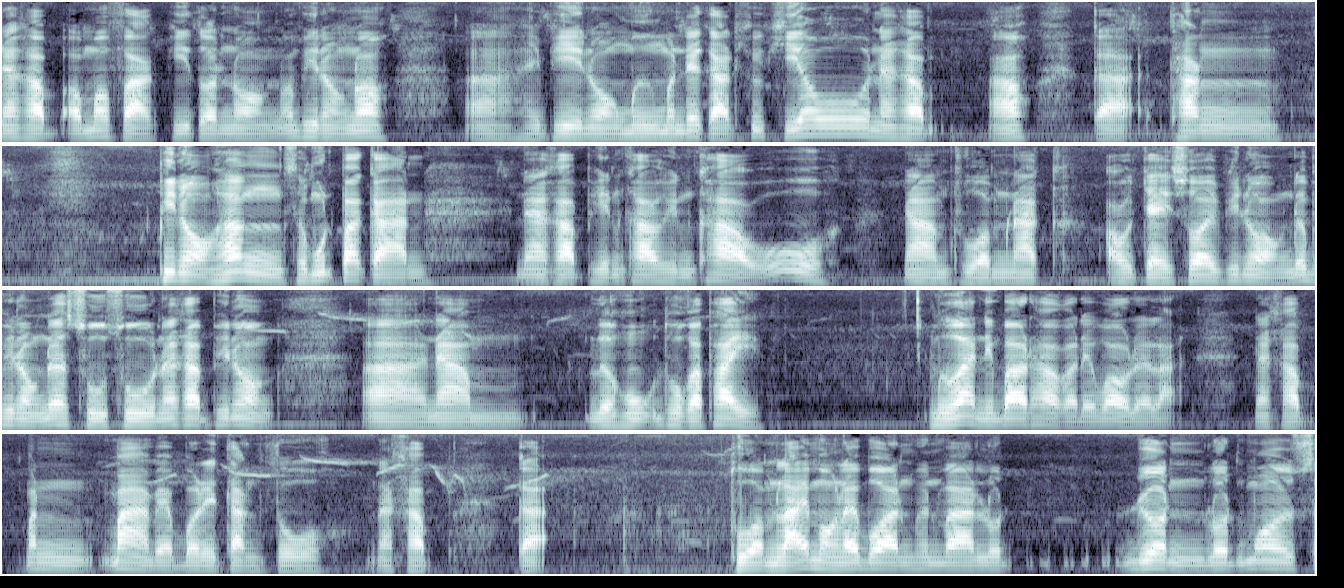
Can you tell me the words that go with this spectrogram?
นะครับ เอามาฝากพี่ตอนน้องเนาะพี่น้องเนาะอ่าให้พี่น้องมึงบรรยากาศเขียวๆนะครับเอากะทั้งพี่น้องทั้งสมุทรปราการนะครับ เห็นข่าวเห็นข่าวโอ้ น้ำท่วมนัก เอาใจช่วยพี่น้องเด้อพี่น้องเด้อสู้ๆนะครับ พี่น้องอ่าน้ำเรื่องของอุทกภัยเมื่อวานนี้บ้าเท่าก็ได้ว้าเลยล่ะนะครับ มันมาแบบบ่ได้ตั้งตัวนะครับกะท่วมหลายมองหลายบอนเพิ่อนว่ารถยนต์รถมอเตอร์ไซ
